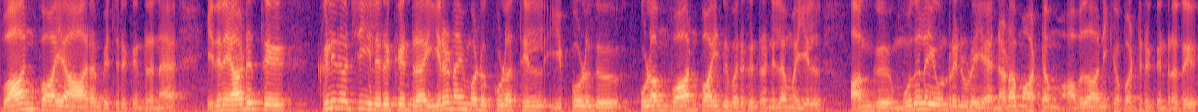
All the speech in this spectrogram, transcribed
வான் பாய ஆரம்பித்திருக்கின்றன. இதனை அடுத்து கிளிநொச்சியில் இருக்கின்ற இரணைமடு குளத்தில் இப்பொழுது குளம் வான் பாய்ந்து வருகின்ற நிலைமையில் அங்கு முதலை ஒன்றினுடைய நடமாட்டம் அவதானிக்கப்பட்டிருக்கின்றது.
